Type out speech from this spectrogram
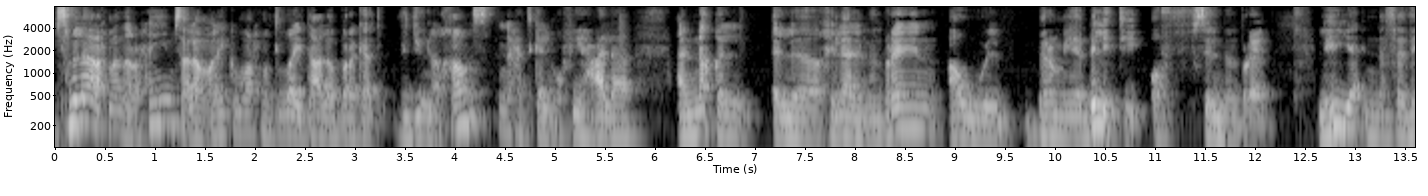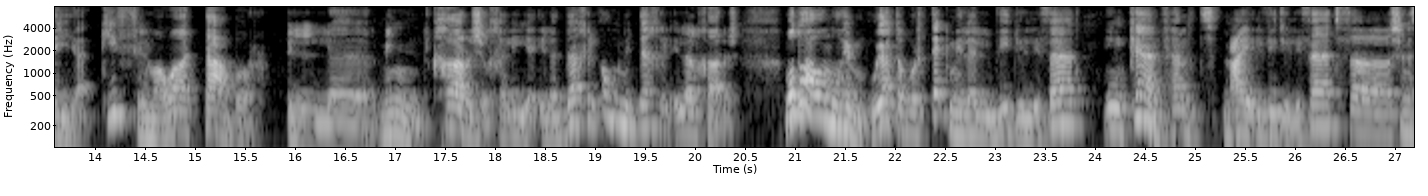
بسم الله الرحمن الرحيم. السلام عليكم ورحمة الله تعالى وبركاته. فيديونا الخامس نحن نتكلم فيه على النقل ال- خلال ال membrane أو ال permeability of cell membrane اللي هي النفاذية كيف المواد تعبر من خارج الخلية إلى الداخل أو من الداخل إلى الخارج؟ موضوع هو مهم ويعتبر تكملة للفيديو اللي فات. إن كان فهمت معي الفيديو اللي فات فشن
